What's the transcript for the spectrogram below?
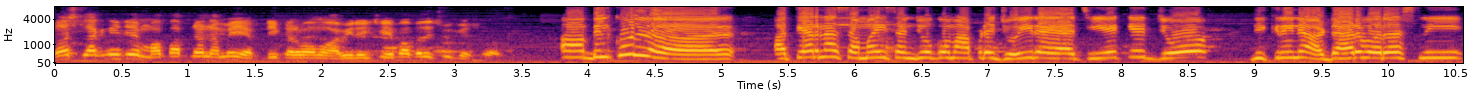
દસ લાખની જે મા બાપના નામે એફડી કરવામાં આવી રહી છે એ બાબતે શું કહેશો અ, બિલકુલ અત્યારના સમય સંજોગોમાં આપણે જોઈ રહ્યા છીએ કે જો દીકરીને અઢાર વર્ષની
